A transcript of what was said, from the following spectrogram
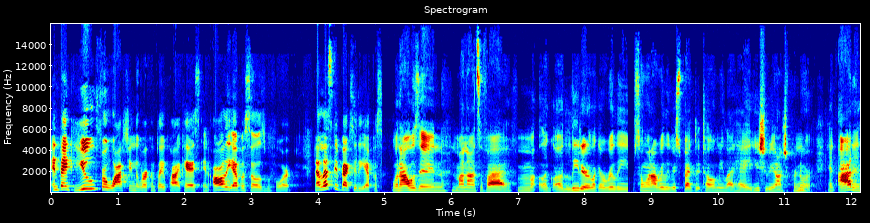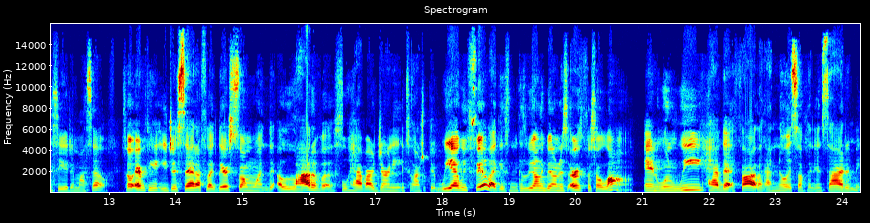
And thank you for watching the Work and Play podcast and all the episodes before. Now let's get back to the episode. When I was in my nine to five, my, like a leader, like a really someone I really respected, told me like, "Hey, you should be an entrepreneur," and I didn't see it in myself. So everything that you just said, I feel like there's someone, a lot of us who have our journey into entrepreneurship. We, yeah, we feel like it's because we only been on this earth for so long. And when we have that thought, like I know it's something inside of me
